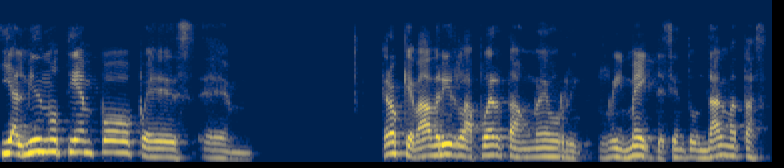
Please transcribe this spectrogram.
y al mismo tiempo, pues em, creo que va a abrir la puerta a un nuevo remake de 101 Dálmatas,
